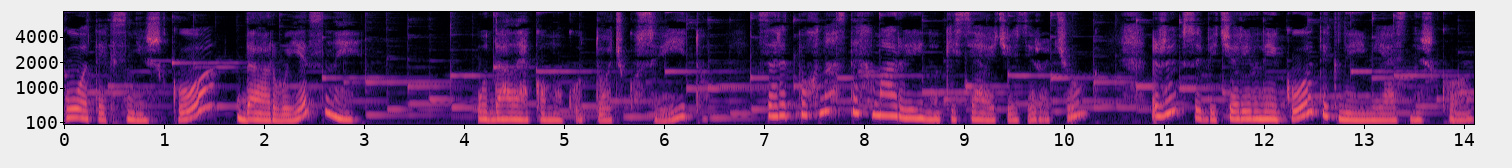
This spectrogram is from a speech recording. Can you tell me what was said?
Котик Сніжко дарує сни. У далекому куточку світу, серед пухнастих хмаринок і сяючих зірочок, жив собі чарівний котик на ім'я Сніжко.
